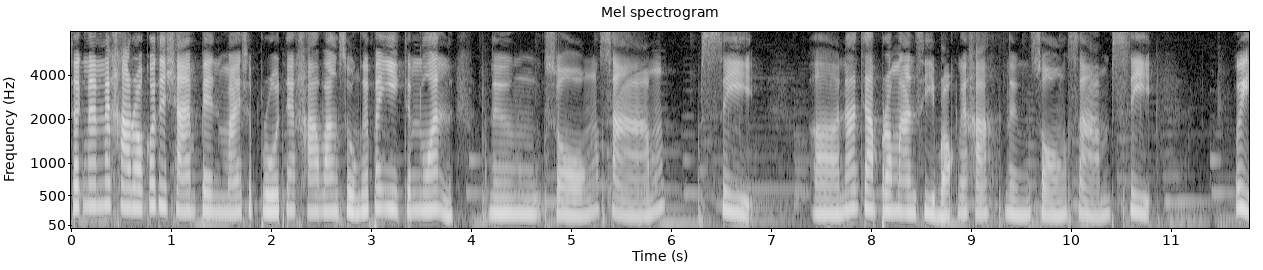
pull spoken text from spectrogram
จากนั้นนะคะเราก็จะใช้เป็นไม้สปรูตนะคะ วางสูงขึ้นไปอีกจำนวน 1 2 3 4อ่าน่าจะประมาณ 4 บล็อกนะคะ 1 2 3 4อุ้ย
